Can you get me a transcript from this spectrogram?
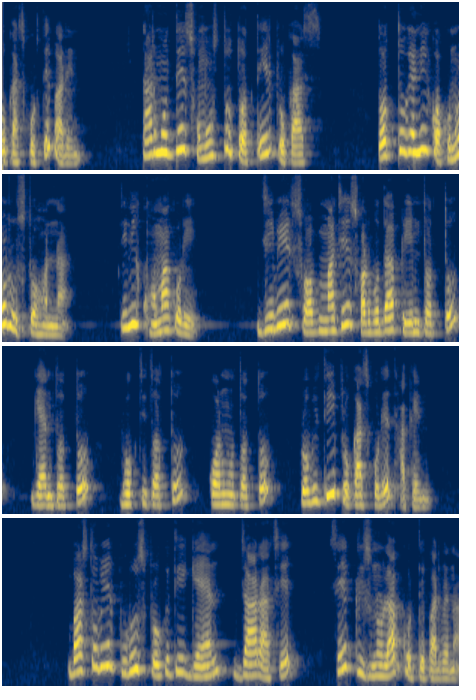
প্রকাশ করতে পারেন। তার মধ্যে সমস্ত তত্ত্বের প্রকাশ। তত্ত্বজ্ঞানী কখনো রুষ্ট হন না। তিনি ক্ষমা করে জীবের সব মাঝে সর্বদা প্রেম তত্ত্ব জ্ঞানতত্ত্ব ভক্তিতত্ত্ব কর্মতত্ত্ব প্রভৃতি প্রকাশ করে থাকেন। বাস্তবের পুরুষ প্রকৃতি জ্ঞান যার আছে, সে কৃষ্ণ লাভ করতে পারবে না।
